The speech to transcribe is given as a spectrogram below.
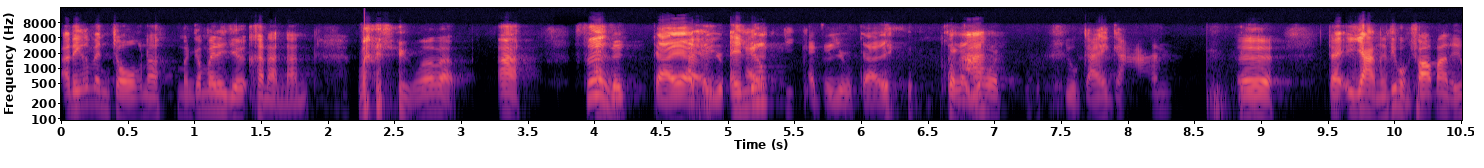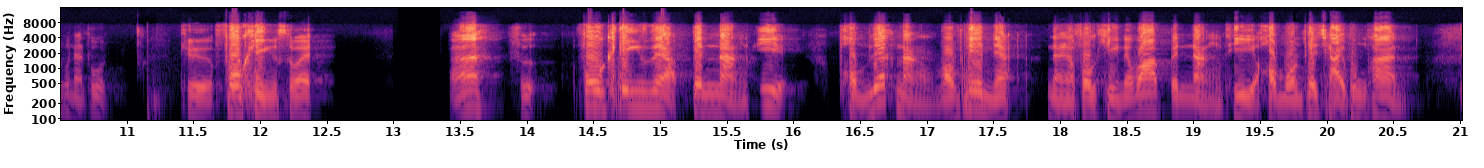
อันนี้ก็เป็นโจ๊กเนอะมันก็ไม่ได้เยอะขนาดนั้นหมายถึงว่าแบบ อะซึ่งอาจจะไกลอาจจะอยู่ไอ้ไกลเรื่องอาจจะอยู่ไกลคนละโยชน์อยู่ไกลกันเออ แต่อีกอย่างหนึ่งที่ผมชอบมากเลยที่คุณแนนพูด คือ Four Kings ด้วยอะ Four Kings เนี่ยเป็นหนังที่ผมเรียกหนังประเภทเนี้ยหนัง Four Kings นะว่าเป็นหนังที่ฮอร์โมนเพศชายพุ่งพล่าน จ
